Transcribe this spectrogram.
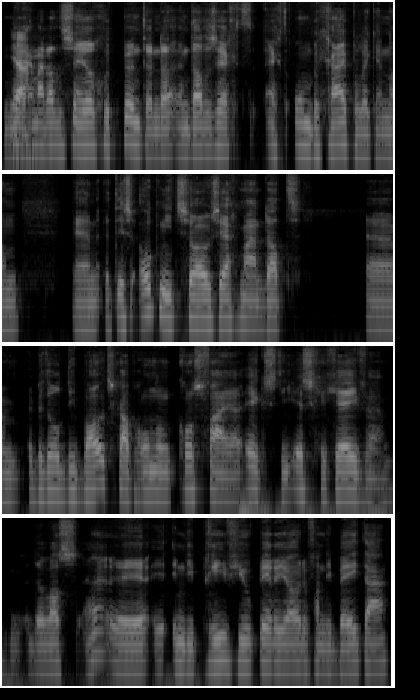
Ja, Ja. maar dat is een heel goed punt. En, dat en dat is echt, echt onbegrijpelijk. En, dan, en het is ook niet zo, zeg maar, dat. ehm, ik bedoel, die boodschap rondom Crossfire X, die is gegeven. Er was hè, eh, in die preview-periode van die beta.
